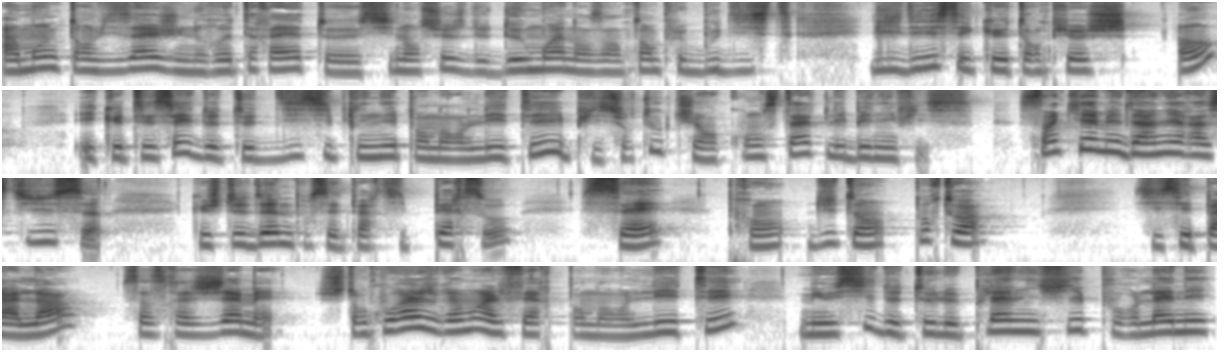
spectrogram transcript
à moins que tu envisages une retraite euh, silencieuse de deux mois dans un temple bouddhiste. L'idée, c'est que tu en pioches un, et que tu essayes de te discipliner pendant l'été et puis surtout que tu en constates les bénéfices. Cinquième et dernière astuce que je te donne pour cette partie perso, c'est prends du temps pour toi. Si c'est pas là, ça sera jamais. Je t'encourage vraiment à le faire pendant l'été, mais aussi de te le planifier pour l'année.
